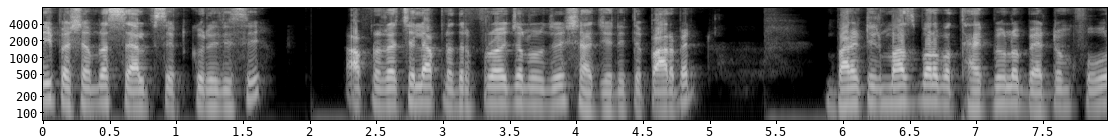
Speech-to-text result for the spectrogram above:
এই পাশে আমরা সেলফ সেট করে দিছি। আপনারা চাইলে আপনাদের প্রয়োজন অনুযায়ী সাজিয়ে নিতে পারবেন। বাড়িটির মাঝ বরাবর থাকবে হলো বেডরুম ফোর।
